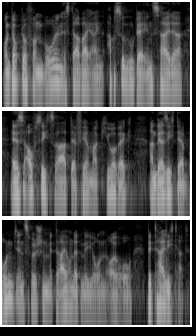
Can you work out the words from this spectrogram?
und Dr. von Bohlen ist dabei ein absoluter Insider. Er ist Aufsichtsrat der Firma CureVac, an der sich der Bund inzwischen mit 300 Millionen Euro beteiligt hat.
